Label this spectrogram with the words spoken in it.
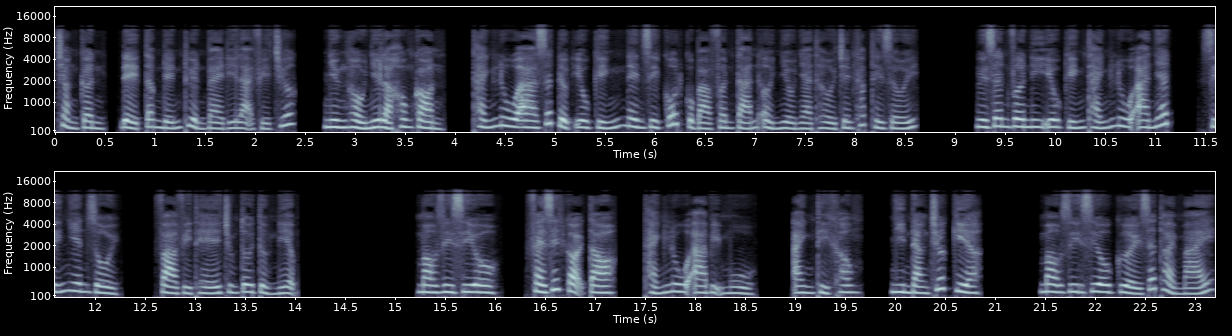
chẳng cần để tâm đến thuyền bè đi lại phía trước, nhưng hầu như là không còn. Thánh Lua rất được yêu kính nên di cốt của bà phân tán ở nhiều nhà thờ trên khắp thế giới. Người dân Verni yêu kính Thánh Lua nhất, dĩ nhiên rồi, và vì thế chúng tôi tưởng niệm. Mauricio, Fezit gọi to, Thánh Lua bị mù, anh thì không, nhìn đằng trước kìa. Maurizio cười rất thoải mái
